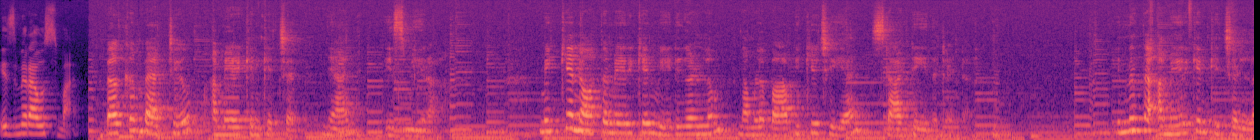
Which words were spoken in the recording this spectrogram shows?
Ismira Usman. Welcome back to American kitchen ഞാൻ ഇസ്മീറ. മിക്ക നോർത്ത് അമേരിക്കൻ വീടുകളിലും നമ്മൾ ബാബിക്യൂ ചെയ്യാൻ സ്റ്റാർട്ട് ചെയ്തിട്ടുണ്ട്. ഇന്നത്തെ അമേരിക്കൻ കിച്ചണിൽ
